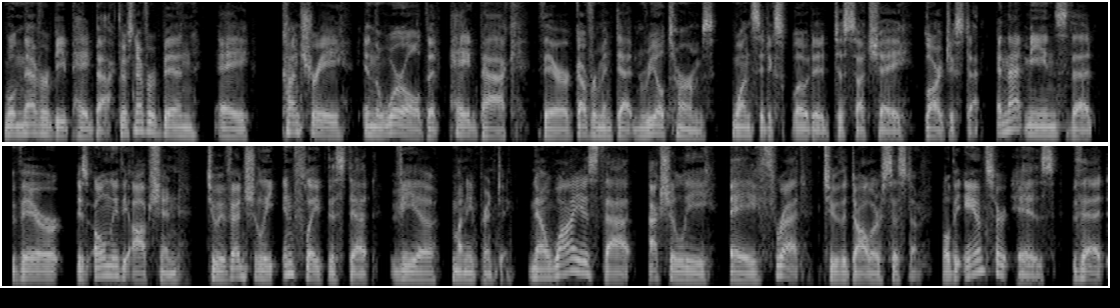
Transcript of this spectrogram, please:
will never be paid back. There's never been a country in the world that paid back their government debt in real terms once it exploded to such a large extent. And that means that there is only the option to eventually inflate this debt via money printing. Now, why is that actually a threat to the dollar system? Well, the answer is that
